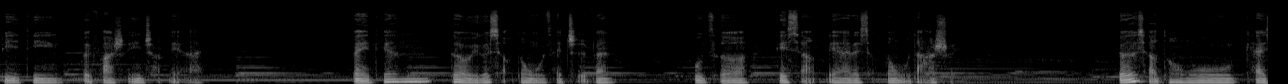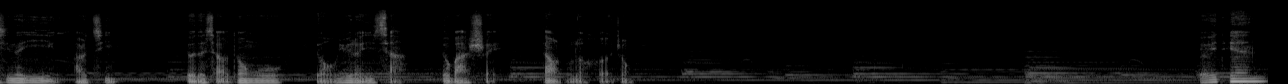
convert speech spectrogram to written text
必定会发生一场恋爱。每天都有一个小动物在值班，负责给想恋爱的小动物打水。有的小动物开心的一饮而尽，有的小动物犹豫了一下，又把水倒入了河中。有一天，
